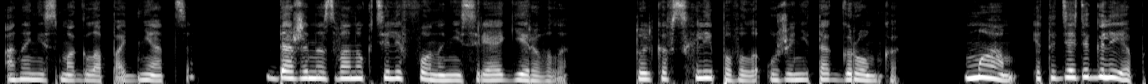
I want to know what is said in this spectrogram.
Она не смогла подняться. Даже на звонок телефона не среагировала. Только всхлипывала уже не так громко. «Мам, это дядя Глеб.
